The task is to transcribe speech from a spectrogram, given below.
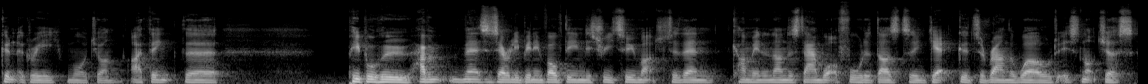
Couldn't agree more, John. I think the people who haven't necessarily been involved in the industry too much to then come in and understand what a forwarder does to get goods around the world. It's not just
